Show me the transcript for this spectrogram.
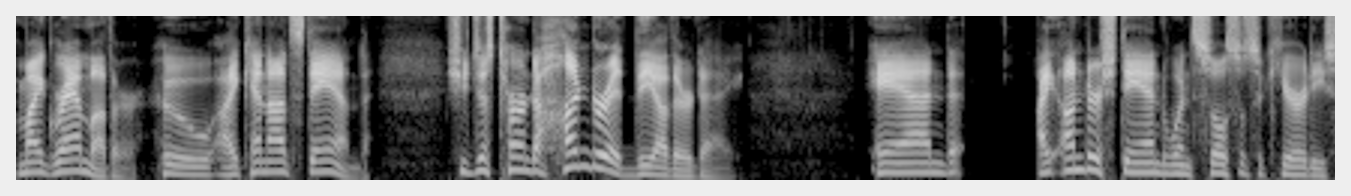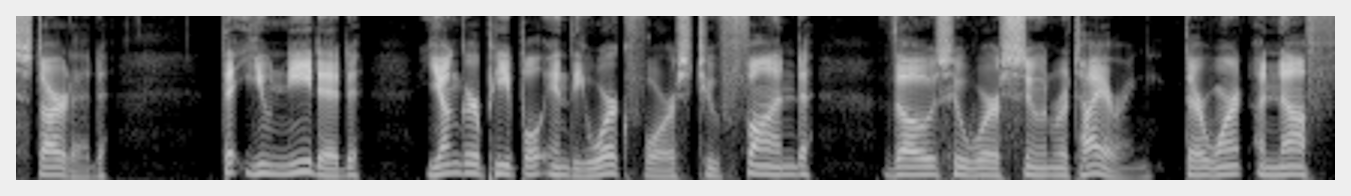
my grandmother, who I cannot stand. She just turned 100 the other day. And I understand when Social Security started that you needed younger people in the workforce to fund those who were soon retiring. There weren't enough,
